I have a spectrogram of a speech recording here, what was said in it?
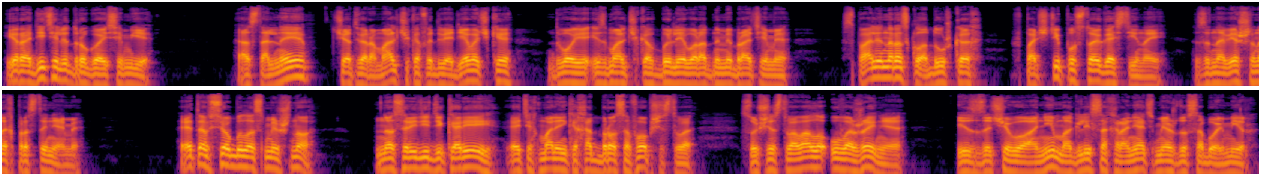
и родители другой семьи. Остальные, четверо мальчиков и две девочки, двое из мальчиков были его родными братьями, спали на раскладушках в почти пустой гостиной, занавешенных простынями. Это все было смешно, но среди дикарей, этих маленьких отбросов общества, существовало уважение, из-за чего они могли сохранять между собой мир.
